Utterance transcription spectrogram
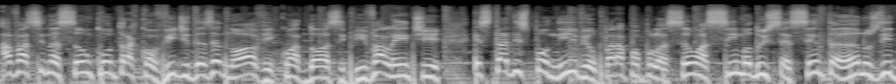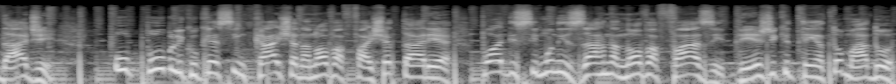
a vacinação contra a Covid-19 com a dose bivalente está disponível para a população acima dos 60 anos de idade. O público que se encaixa na nova faixa etária pode se imunizar na nova fase, desde que tenha tomado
